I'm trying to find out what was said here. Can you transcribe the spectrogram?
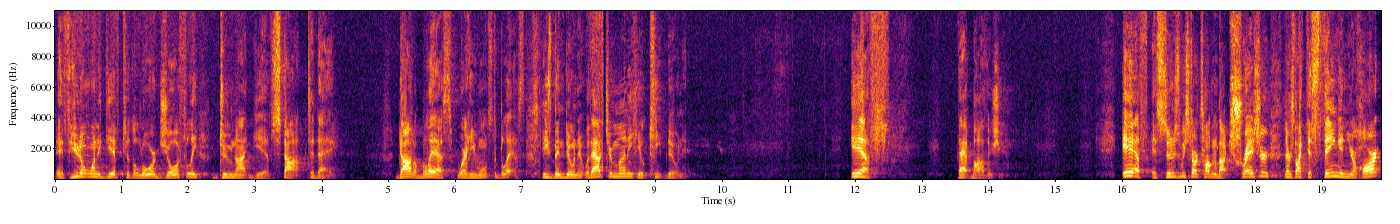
If you don't want to give to the Lord joyfully, do not give. Stop today. God will bless where He wants to bless. He's been doing it without your money, He'll keep doing it if that bothers you. If, as soon as we start talking about treasure, there's like this thing in your heart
